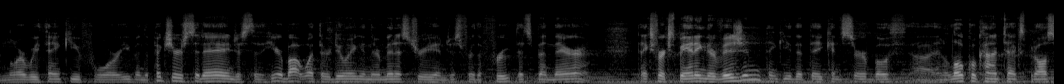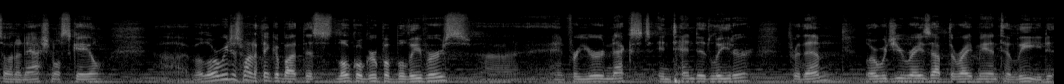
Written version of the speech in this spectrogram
And Lord, we thank you for even the pictures today and just to hear about what they're doing in their ministry and just for the fruit that's been there. And thanks for expanding their vision. Thank you that they can serve both uh, in a local context but also on a national scale. But Lord, we just want to think about this local group of believers uh, and for your next intended leader for them. Lord, would you raise up the right man to lead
